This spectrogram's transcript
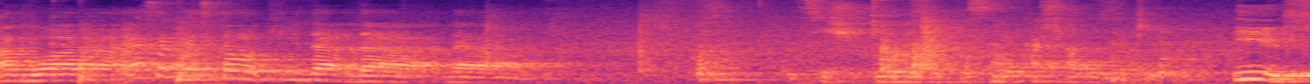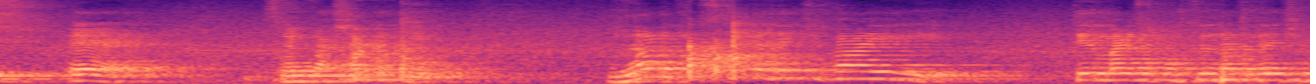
Agora, essa questão aqui da, da, da Esses pinos aqui são encaixados aqui. Isso, é. São encaixados aqui. Lá no futuro a gente vai ter mais oportunidade de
